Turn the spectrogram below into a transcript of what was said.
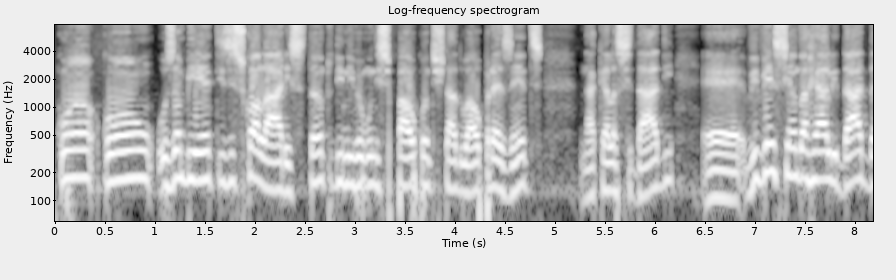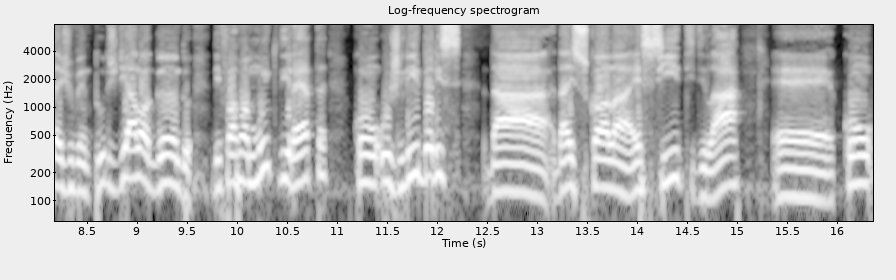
com, com os ambientes escolares, tanto de nível municipal quanto estadual, presentes naquela cidade, é, vivenciando a realidade das juventudes, dialogando de forma muito direta com os líderes da, da escola ECIT de lá, é, com,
